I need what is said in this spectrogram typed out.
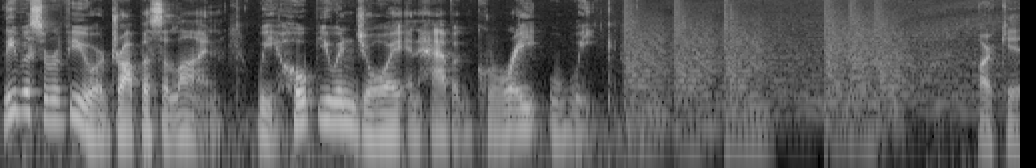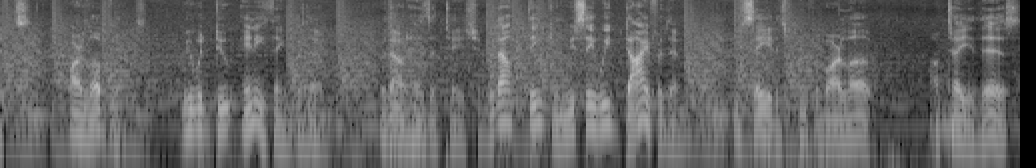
leave us a review or drop us a line. We hope you enjoy and have a great week. Our kids, our loved ones. We would do anything for them without hesitation, without thinking. We say we die for them. We say it is proof of our love. I'll tell you this,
